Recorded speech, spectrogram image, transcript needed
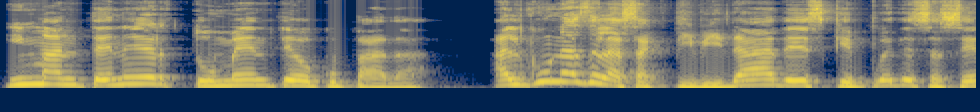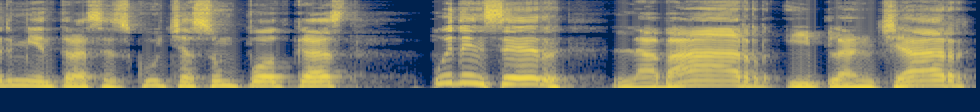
y mantener tu mente ocupada. Algunas de las actividades que puedes hacer mientras escuchas un podcast Pueden ser lavar y planchar,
